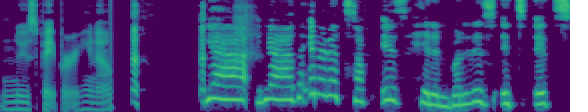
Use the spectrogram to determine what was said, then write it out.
newspaper. You know, yeah, yeah. The internet stuff is hidden, but it is it's it's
